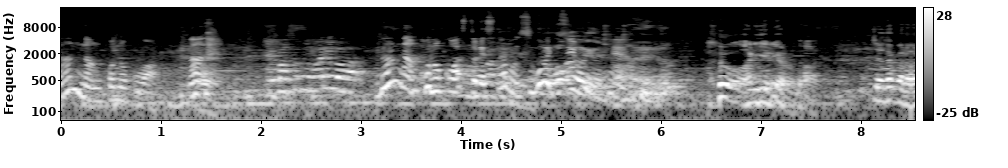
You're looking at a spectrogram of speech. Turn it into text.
なんなんこの子は？ななんなんこの子はストレス？多分すごい強いよね。ありえるやろな。じゃあだから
